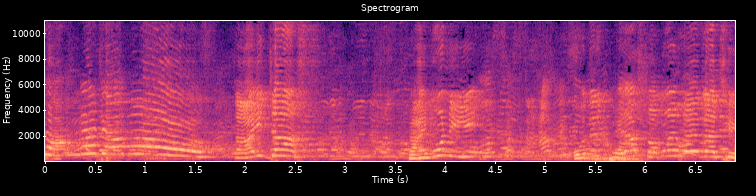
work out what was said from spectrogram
সঙ্গে যাব। তাই যাস রাইমনি ওদের ফেরার সময় হয়ে গেছে।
